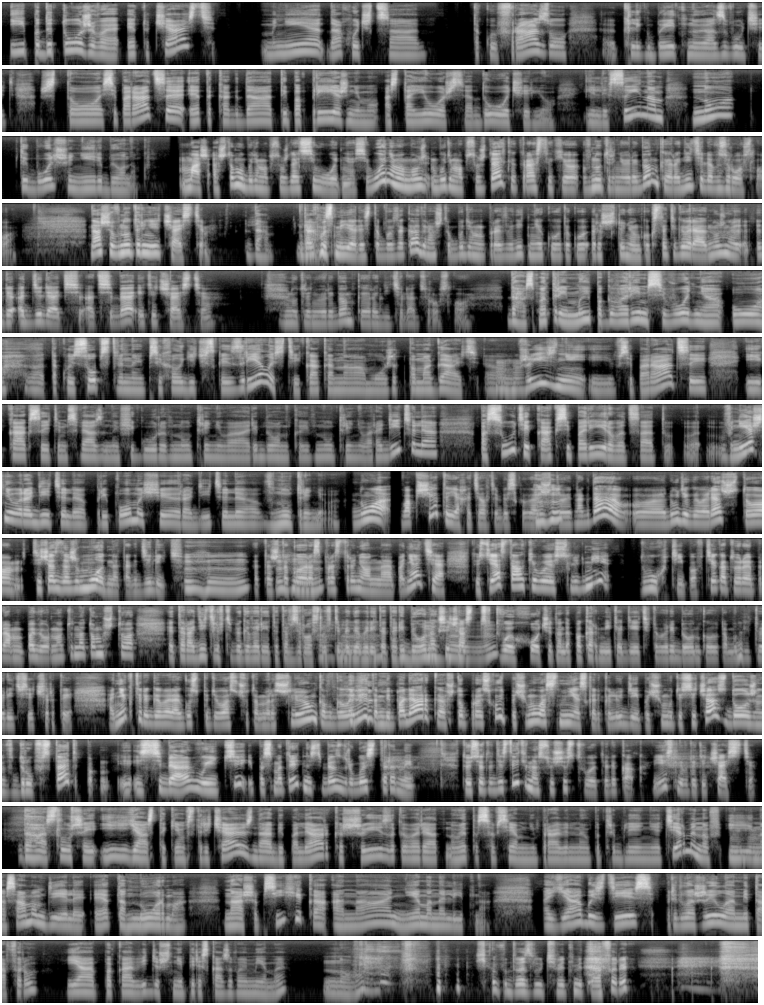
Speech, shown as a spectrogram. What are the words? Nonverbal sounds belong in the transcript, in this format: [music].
И подытоживая эту часть, мне да, хочется такую фразу э, кликбейтную озвучить, что сепарация — это когда ты по-прежнему остаешься дочерью или сыном, но ты больше не ребенок. Маш, а что мы будем обсуждать сегодня? Сегодня мы будем обсуждать как раз-таки внутреннего ребенка и родителя взрослого. Наши внутренние части — да. Как да. мы смеялись с тобой за кадром, что будем производить некую такую расчлененку. Кстати говоря, нужно ли отделять от себя эти части внутреннего ребенка и родителя от взрослого? Да, смотри, мы поговорим сегодня о э, такой собственной психологической зрелости, как она может помогать угу. в жизни и в сепарации, и как с этим связаны фигуры внутреннего ребенка и внутреннего родителя. По сути, как сепарироваться от э, внешнего родителя при помощи родителя внутреннего. Но вообще-то я хотела тебе сказать, угу. что иногда люди говорят, что сейчас даже модно так делить. Угу. Это же угу. такое распространенное понятие. То есть я сталкиваюсь с людьми, двух типов. Те, которые прям повернуты на том, что это родитель в тебе говорит, это взрослый uh-huh. в тебе говорит, это ребенок uh-huh. сейчас твой хочет, надо покормить, одеть этого ребенка, там, удовлетворить все черты. А некоторые говорят, господи, у вас что там, расчленка в голове, там биполярка, [laughs] что происходит, почему у вас несколько людей, почему ты сейчас должен вдруг встать, из себя выйти и посмотреть на себя с другой стороны. То есть это действительно существует или как? Есть ли вот эти части? Да, слушай, и я с таким встречаюсь, да, биполярка, шиза говорят, но это совсем неправильное употребление терминов, угу. и на самом деле это норма. Наша психика, она не монолитна. Я бы здесь предложила метафору. Я пока, видишь, не пересказываю мемы, но [laughs] [laughs] я буду озвучивать метафоры.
